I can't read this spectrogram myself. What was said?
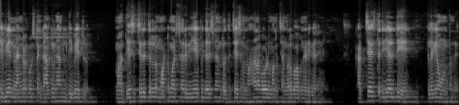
ఏబిఎన్ వెంకటకృష్ణ గంటల గంటల డిబేట్లు. మన దేశ చరిత్రలో మొట్టమొదటిసారి విఐపి దర్శనాన్ని రద్దు చేసిన మహానుభావుడు మన చంద్రబాబు నాయుడు గారిని కట్ చేస్తే రియాలిటీ ఇలాగే ఉంటుంది.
